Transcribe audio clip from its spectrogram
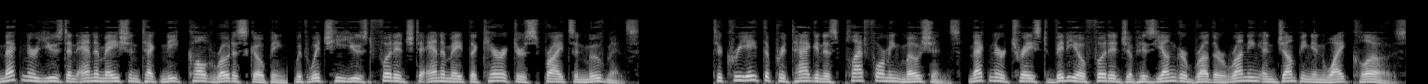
Mechner used an animation technique called rotoscoping, with which he used footage to animate the characters' sprites and movements. To create the protagonist's platforming motions, Mechner traced video footage of his younger brother running and jumping in white clothes.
